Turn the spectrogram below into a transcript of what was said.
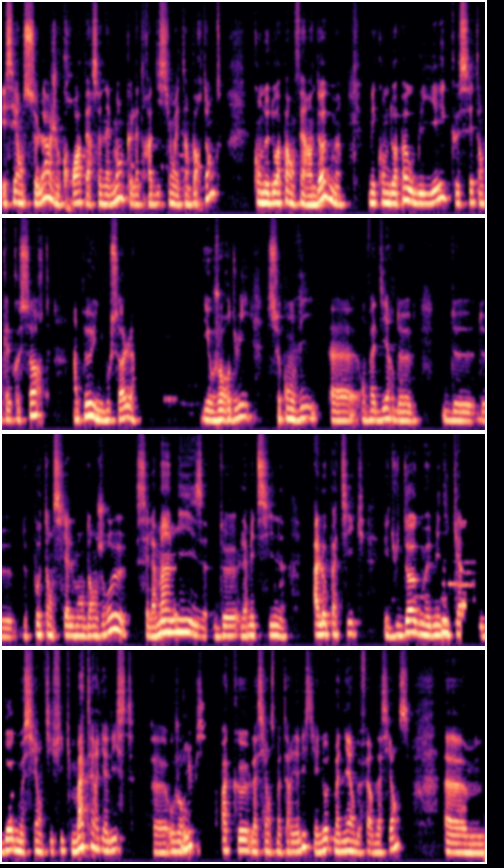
Et c'est en cela, je crois personnellement, que la tradition est importante, qu'on ne doit pas en faire un dogme, mais qu'on ne doit pas oublier que c'est en quelque sorte un peu une boussole. Et aujourd'hui, ce qu'on vit, euh, on va dire, de, de, potentiellement dangereux, c'est la mainmise de la médecine allopathique et du dogme médical, du dogme scientifique matérialiste euh, aujourd'hui, puisqu'il n'y a pas que la science matérialiste, il y a une autre manière de faire de la science euh,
